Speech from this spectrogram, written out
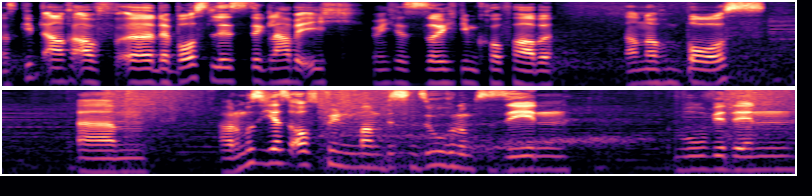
Es gibt auch auf äh, der Bossliste, glaube ich, wenn ich das so richtig im Kopf habe, dann noch einen Boss. Ähm, aber da muss ich erst offscreen mal ein bisschen suchen, um zu sehen, wo wir denn...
